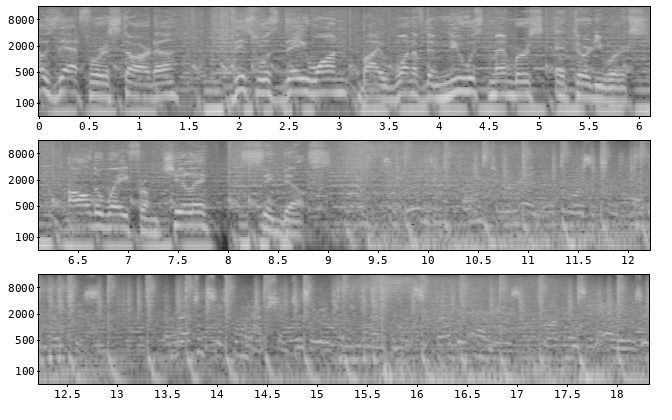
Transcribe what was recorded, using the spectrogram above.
How's that for a start, huh? This was day one by one of the newest members at Dirty Workz, all the way from Chile, Sigdels. Emergency fallout shelters are opening in urban and suburban areas, while those in areas at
